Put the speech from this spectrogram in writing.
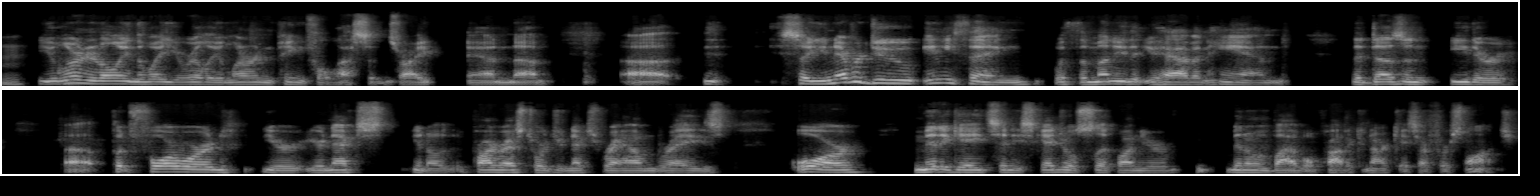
mm. you learn it only in the way you really learn painful lessons, right? And um, uh, so you never do anything with the money that you have in hand that doesn't either uh, put forward your your next you know progress towards your next round raise or mitigates any schedule slip on your minimum viable product in our case our first launch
